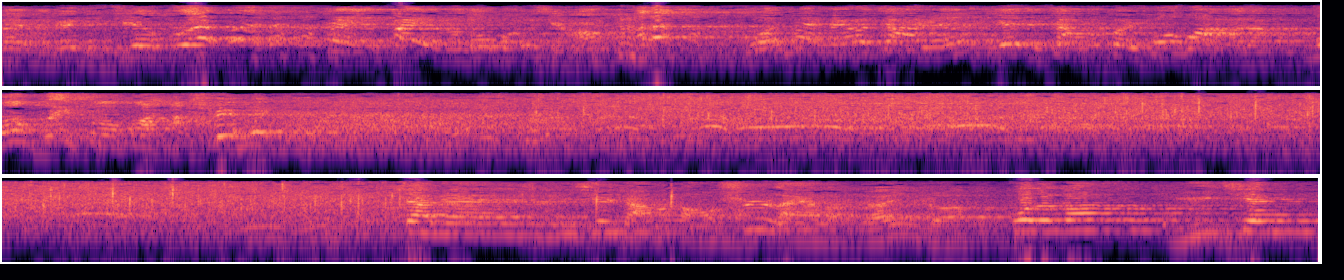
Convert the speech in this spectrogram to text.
妹妹跟你结婚，这辈子都甭想。我妹妹要嫁人，也得嫁个会说话的。我会说话。下面是您欣赏的老师来了，表演者郭德纲、于谦。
